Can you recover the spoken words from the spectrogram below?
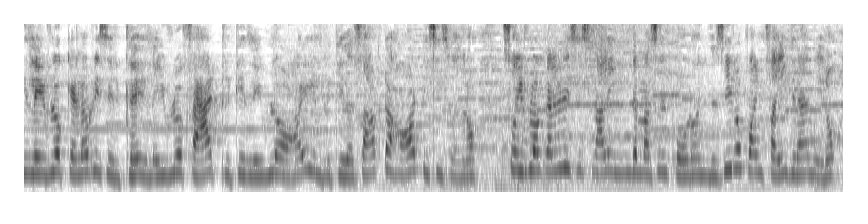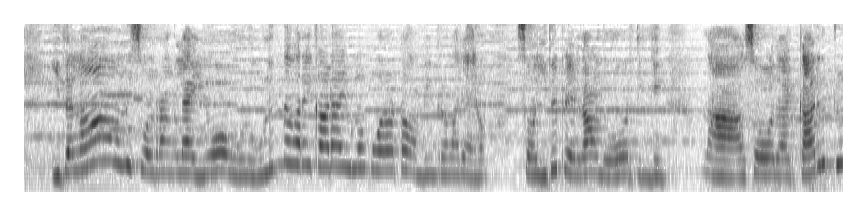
இதில் இவ்வளோ கெலோரிஸ் இருக்குது இதில் இவ்வளோ ஃபேட் இருக்குது இதில் இவ்வளோ ஆயில் இருக்குது இதை சாப்பிட்டா ஹார்ட் டிசீஸ் வந்துடும் ஸோ இவ்வளோ கலோரிஸஸ்னால இந்த மசில் போடும் இந்த ஜீரோ பாயிண்ட் ஃபைவ் கிராம் வரும். இதெல்லாம் வந்து சொல்கிறாங்களே ஐயோ ஒரு உளுந்த வரை காடாக இவ்வளோ போராட்டம் அப்படின்ற மாதிரி ஆயிரும். ஸோ இது பேர் தான் வந்து ஓவர் திங்கிங் ஸோ த கருத்து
